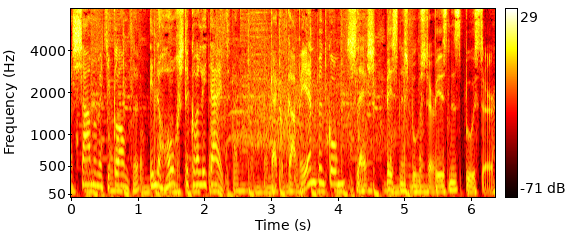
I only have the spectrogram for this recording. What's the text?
samen met je klanten in de hoogste kwaliteit. Kijk op kpn.com businessbooster. Business Booster.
